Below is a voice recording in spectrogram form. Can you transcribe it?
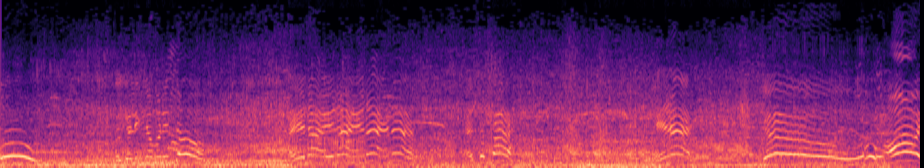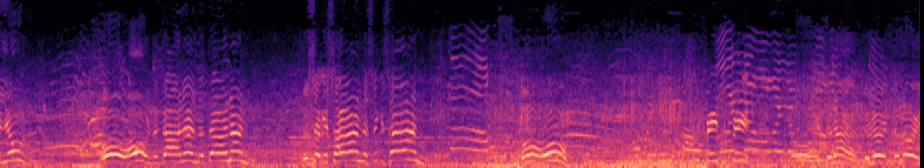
Woo! Magaling naman ito. Ayun na, ayun na, ayun na, ayun na. Ito pa. Ayun na. Go! Woo! Oh, yun. Oh, oh, nadaanan, nadaanan. Nasa gisaan, nasa gisaan. Oh, oh. Speed, speed. Oh, ito na. Tuloy, tuloy.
